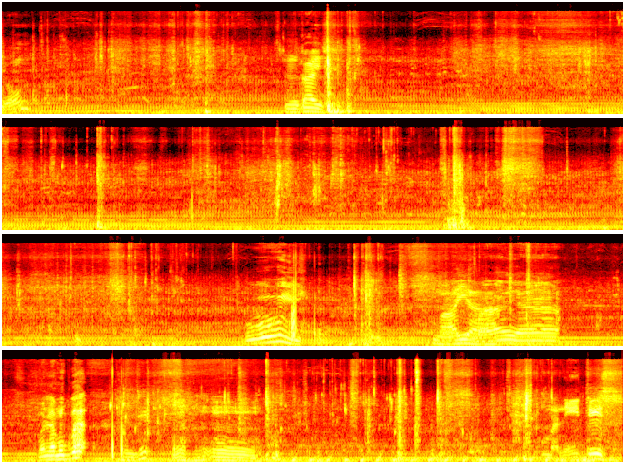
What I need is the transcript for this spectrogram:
Yung. Yung guys. Maya. Maya. Malamig ba? Hindi. Mm. Manitis.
